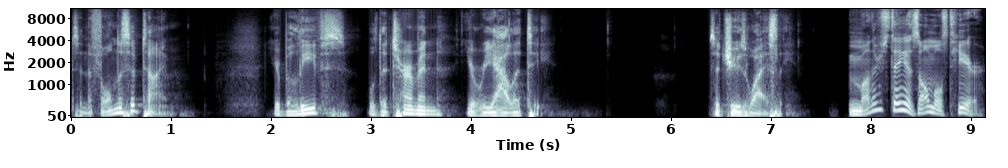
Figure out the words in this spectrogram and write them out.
is in the fullness of time, your beliefs will determine your reality. So choose wisely. Mother's Day is almost here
